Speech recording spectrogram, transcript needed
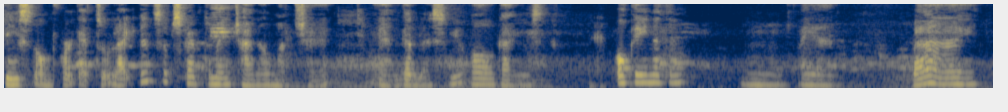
Please don't forget to like and subscribe to my channel, Matche. And God bless you all, guys. Okay na to. Mm, ayan. Bye!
